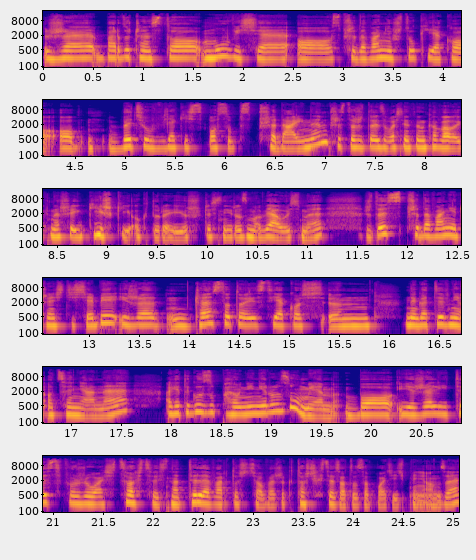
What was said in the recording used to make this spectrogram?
że bardzo często mówi się o sprzedawaniu sztuki jako o byciu w jakiś sposób sprzedajnym, przez to, że to jest właśnie ten kawałek naszej kiszki, o której już wcześniej rozmawiałyśmy, że to jest sprzedawanie części siebie i że mm, często to jest jakoś um, negatywnie oceniane, a ja tego zupełnie nie rozumiem, bo jeżeli ty stworzyłaś coś, co jest na tyle wartościowe, że ktoś chce za to zapłacić pieniądze,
